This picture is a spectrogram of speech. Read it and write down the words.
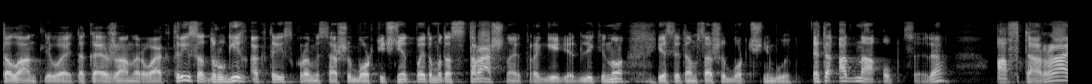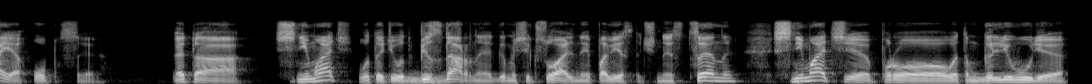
талантливая такая жанровая актриса. Других актрис, кроме Саши Бортич, нет. Поэтому это страшная трагедия для кино, если там Саши Бортич не будет. Это одна опция, да? А вторая опция – это снимать вот эти вот бездарные гомосексуальные повесточные сцены, снимать э, про в этом Голливуде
